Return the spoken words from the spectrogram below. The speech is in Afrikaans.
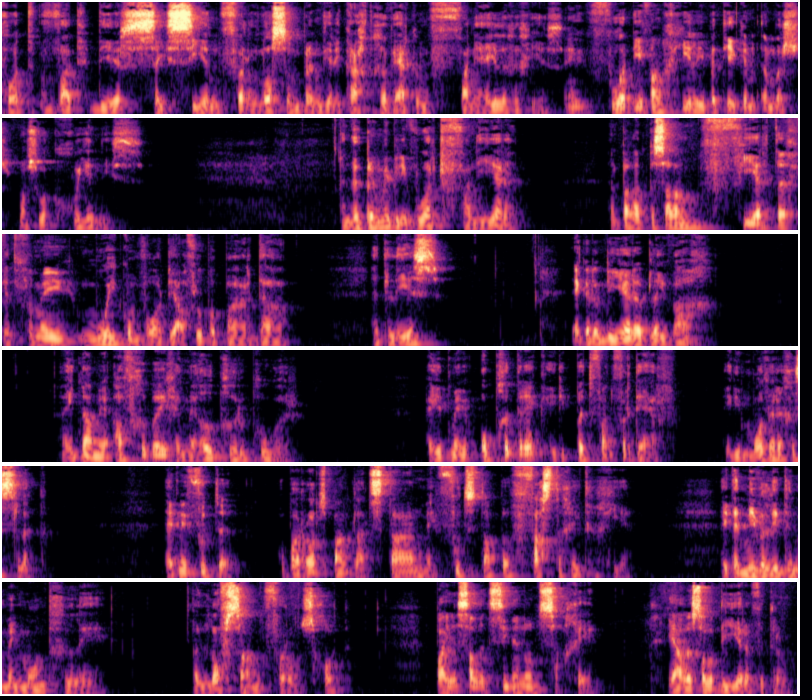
God wat deur sy seun verlossing bring deur die kragtige werking van die Heilige Gees. En voor die evangelie beteken immers mos ook goeie nuus. En dit bring my by die woord van die Here. In Psalm 40 het vir my mooi kom word die afgelope paar dae. Dit lees Ek het op die Here bly wag. Hy het na my afgebuig en my hulp geroep gehoor. Hy het my opgetrek uit die put van verderf, uit die modder gesluk. Hy het my voete op 'n rotsbank laat staan, my voetstappe vastigheid gegee. Hy het 'n nuwe lied in my mond gelê, 'n lofsang vir ons God. Baie sal dit sien en ontsag hê. Ja, hulle sal op die Here vertrou.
